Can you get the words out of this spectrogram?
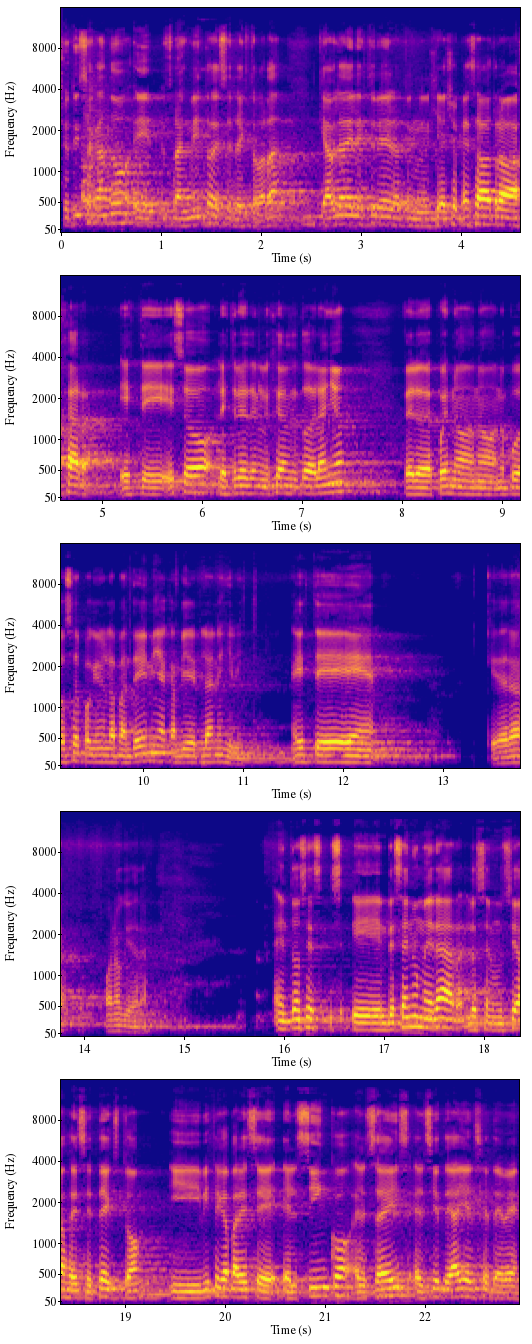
yo estoy sacando eh, fragmentos de ese texto, ¿verdad? Que habla de la historia de la tecnología. Yo pensaba trabajar este, eso, la historia de la tecnología durante todo el año, pero después no, no, no pudo ser porque vino la pandemia, cambié de planes y listo. Este, ¿Quedará o no quedará? Entonces eh, empecé a enumerar los enunciados de ese texto y viste que aparece el 5, el 6, el 7A y el 7B.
